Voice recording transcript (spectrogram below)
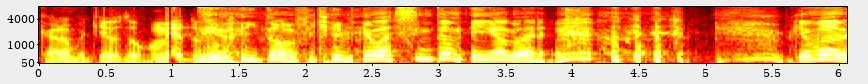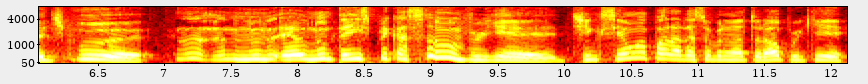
Caramba, tipo. Eu tô com medo. Eu- então, eu fiquei meio assim também agora. porque, mano, tipo. Eu não tenho explicação, porque tinha que ser uma parada sobrenatural, porque,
